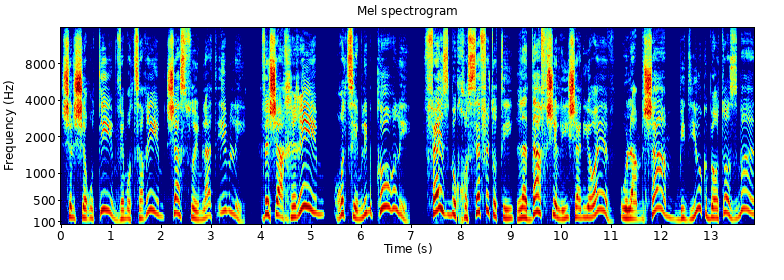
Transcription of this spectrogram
של שירותים ומוצרים שעשויים להתאים לי, ושאחרים רוצים למכור לי. פייסבוק חושפת אותי לדף שלי שאני אוהב, אולם שם, בדיוק באותו זמן,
